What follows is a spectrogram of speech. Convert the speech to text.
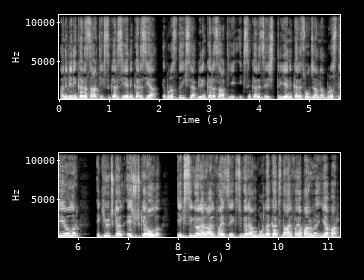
Hani 1'in karesi artı x'in karesi y'nin karesi ya. E burası da x ya. 1'in karesi artı x'in karesi eşittir y'nin karesi olacağından. Burası da y olur. İki üçgen eş üçgen oldu. X'i gören alfa ise x'i gören burada kaçta alfa yapar mı? Yapar.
